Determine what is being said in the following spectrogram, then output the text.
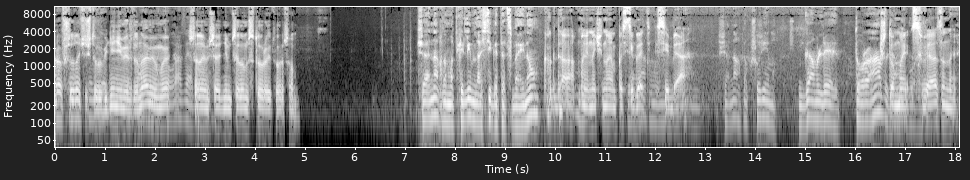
Рав, что значит, что в объединении между нами мы становимся одним целым с Торой и Творцом? Когда мы начинаем постигать себя, что мы связаны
